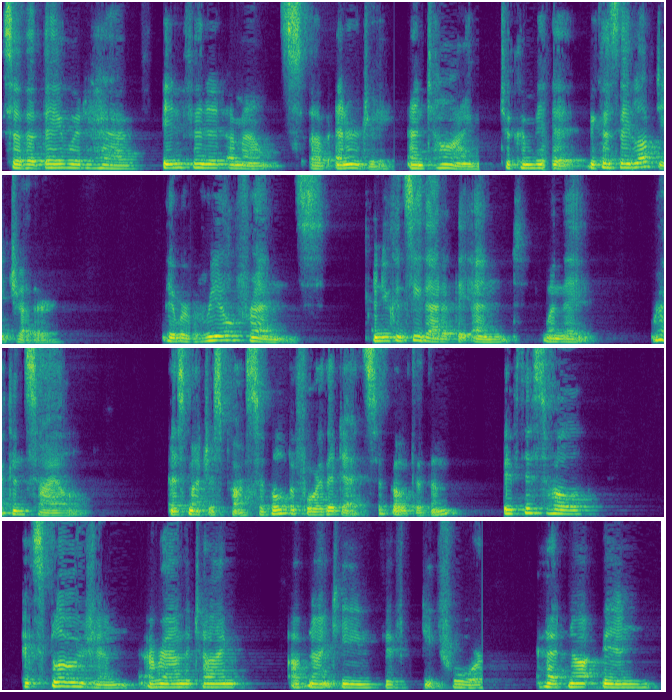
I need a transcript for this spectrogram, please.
so that they would have infinite amounts of energy and time to commit because they loved each other. They were real friends. And you can see that at the end when they reconcile as much as possible before the deaths of both of them. If this whole explosion around the time of 1954 had not been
